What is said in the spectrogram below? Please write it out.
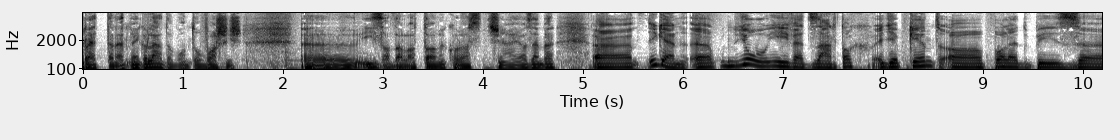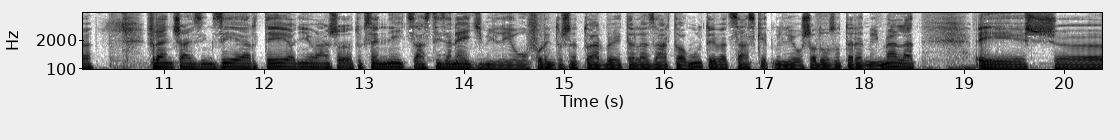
rettenet, még a ládabontó vas is uh, ízad alatt, amikor azt csinálja az ember. Uh, igen, uh, jó évet zártak egyébként a Paletbiz Franchising ZRT, a nyilvános adatok szerint 411 millió forintos nettó árbevétellel zárta a múlt évet, 102 milliós adózott eredmény mellett, és uh,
